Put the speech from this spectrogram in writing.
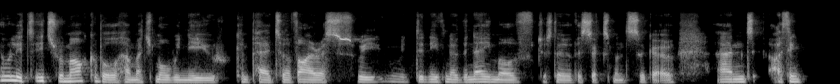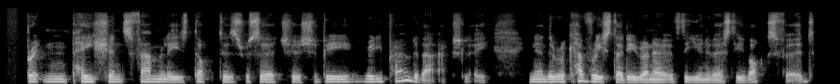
Well, it's it's remarkable how much more we knew compared to a virus we, we didn't even know the name of just over six months ago. And I think Britain, patients, families, doctors, researchers should be really proud of that, actually. You know, the recovery study run out of the University of Oxford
